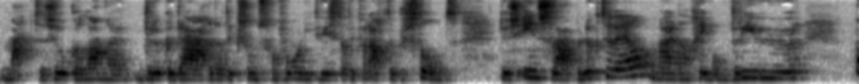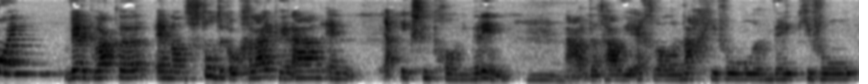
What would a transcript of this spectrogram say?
maakte zulke lange, drukke dagen dat ik soms van voor niet wist dat ik van achter bestond. Dus inslapen lukte wel, maar dan ging om drie uur, poing, werd ik wakker en dan stond ik ook gelijk weer aan en ja, ik sliep gewoon niet meer in. Hmm. Nou, dat hou je echt wel een nachtje vol, een weekje vol.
